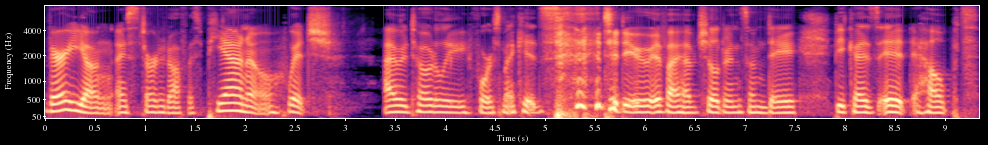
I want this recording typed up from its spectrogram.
very young, I started off with piano, which I would totally force my kids to do if I have children someday because it helped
